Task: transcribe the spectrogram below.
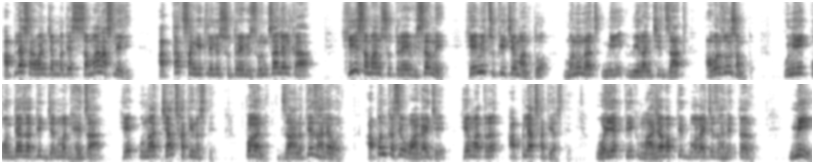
आपल्या सर्वांच्या मध्ये समान असलेली आत्ताच सांगितलेली सूत्रे विसरून चालेल का? ही समान सूत्रे विसरणे हे मी चुकीचे मानतो म्हणूनच मी वीरांची जात आवर्जून सांगतो. कुणी कोणत्या जातीत जन्म घ्यायचा हे कुणाच्याच हाती नसते. पण जाणते झाल्यावर आपण कसे वागायचे हे मात्र आपल्याच हाती असते. वैयक्तिक माझ्या बाबतीत बोलायचे झाले तर मी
